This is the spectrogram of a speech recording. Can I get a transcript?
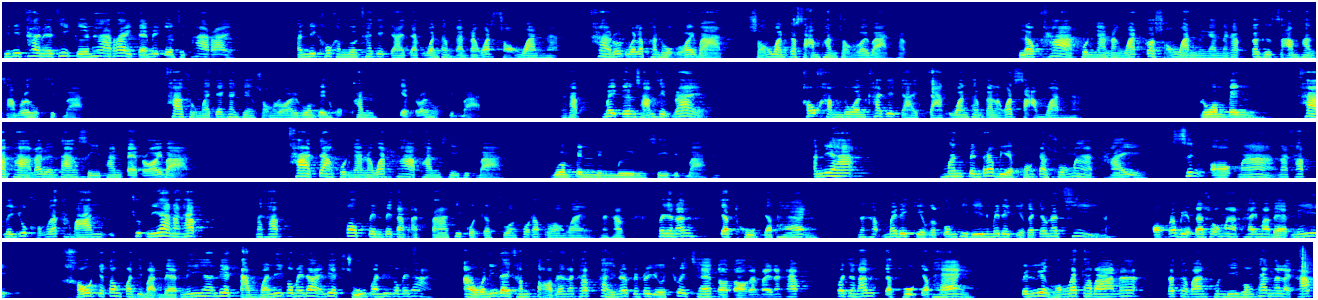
ทีนี้ถ้าเนื้อที่เกิน 5 ไร่แต่ไม่เกิน 15 ไร่ อันนี้เขาคำนวณค่าใช้จ่ายจากวันทำการรังวัด 2 วันนะค่ารถวันละ1,600 บาท 2 วันก็ 3,200 บาทครับ แล้วค่าคนงานรังวัดก็ 2 วันเหมือนกันนะครับ ก็คือ 3,360 บาท ค่าส่งมาแจ้งข้างเคียง 200 รวมเป็น 6,760 บาทนะครับไม่เกิน 30 ไร่เขาคำนวณค่าใช้จ่ายจากวันทำการรังวัด 3 วันฮะรวมเป็นค่าพาหนะเดินทาง 4,800 บาท ค่าจ้างคนงานรังวัด 5,040 บาท รวมเป็น 1,040 บาท อันนี้ฮะมันเป็นระเบียบของกระทรวงมหาดไทยซึ่งออกมานะครับในยุคของรัฐบาลชุดนี้นะครับนะครับ ก็เป็นไปตามอัตราที่กฎกระทรวงเขารับรองไว้นะครับ เพราะฉะนั้นจะถูกจะแพงนะครับไม่ได้เกี่ยวกับกรมที่ดิน ไม่ได้เกี่ยวกับเจ้าหน้าที่ ออกระเบียบกระทรวงมหาดไทยมาแบบนี้ เขาจะต้องปฏิบัติแบบนี้ฮะเรียกต่ำกว่านี้ก็ไม่ได้ เรียกสูงกว่านี้ก็ไม่ได้อ้าววันนี้ได้คำตอบแล้วนะครับ ถ้าเห็นว่าเป็นประโยชน์ช่วยแชร์ต่อๆกันไปนะครับ เพราะฉะนั้นจะถูกจะแพงเป็นเรื่องของรัฐบาลนะฮะรัฐบาลคนดีของท่านนั่นแหละครับ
